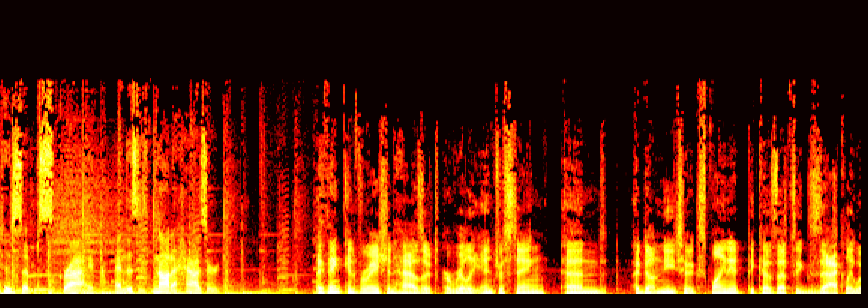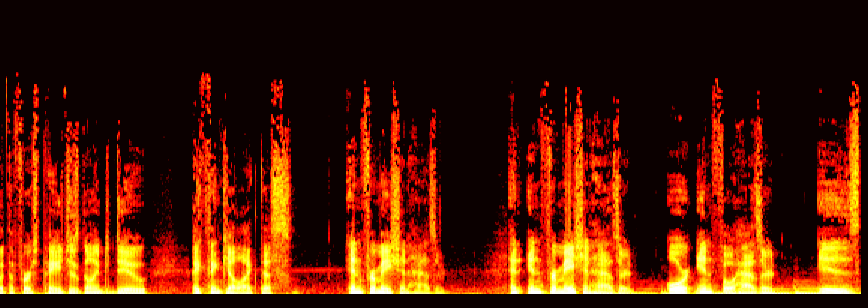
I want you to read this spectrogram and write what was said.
to subscribe. And this is not a hazard. I think information hazards are really interesting, and I don't need to explain it because that's exactly what the first page is going to do. I think you'll like this. Information hazard. An information hazard or info hazard is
